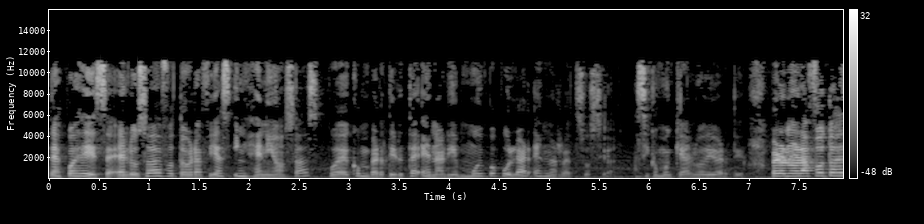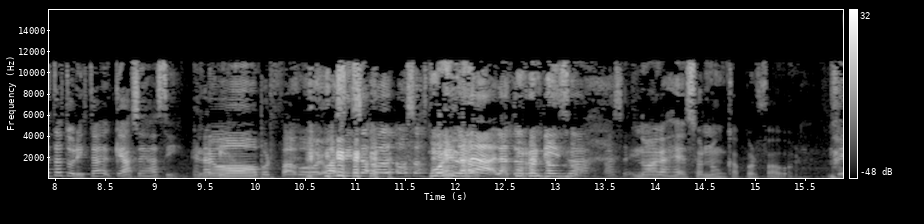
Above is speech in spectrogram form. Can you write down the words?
Después dice, el uso de fotografías ingeniosas puede convertirte en alguien muy popular en la red social. Así como que algo divertido. Pero no las fotos de esta turista que haces así, en la no, por favor, o así, so- o, o sosteniendo Bueno, la, la torre no, no, Pisa. no. así. No hagas eso nunca, por favor. Sí,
